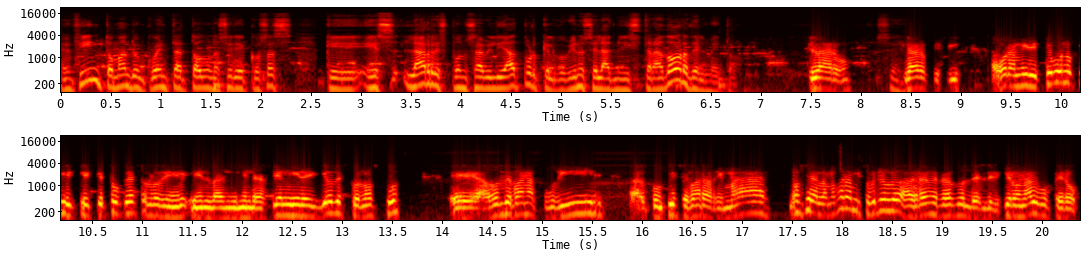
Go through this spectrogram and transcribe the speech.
en fin, tomando en cuenta toda una serie de cosas que es la responsabilidad porque el gobierno es el administrador del metro. Claro, sí. claro que sí. Ahora, mire, qué bueno que, que, que toque eso lo de en la indemnización. Mire, yo desconozco eh, a dónde van a acudir, con quién se van a arrimar. No sé, a lo mejor a mi sobrino a grandes rasgos le, dijeron algo, pero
